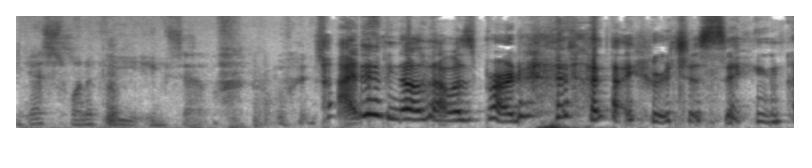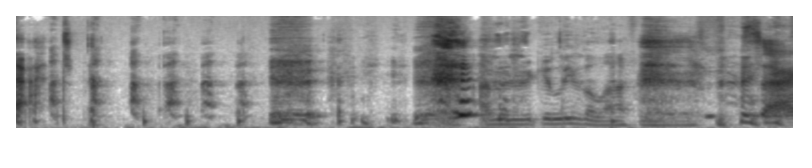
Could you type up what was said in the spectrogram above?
I guess one of the examples. I didn't know that was part of it. I thought you were just saying that. I mean, we can leave the laughing. Sorry.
